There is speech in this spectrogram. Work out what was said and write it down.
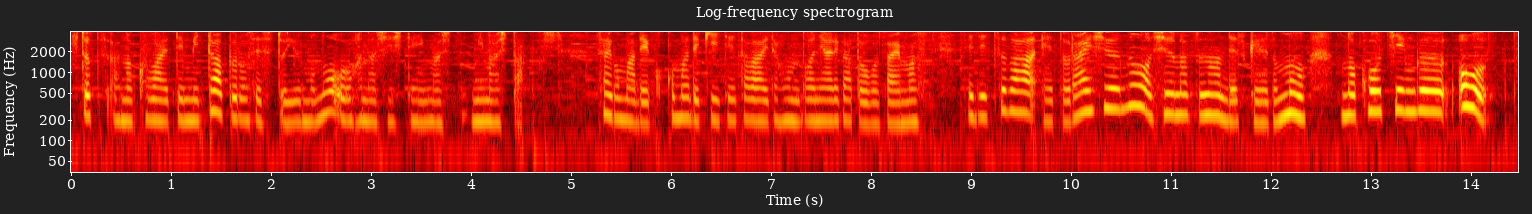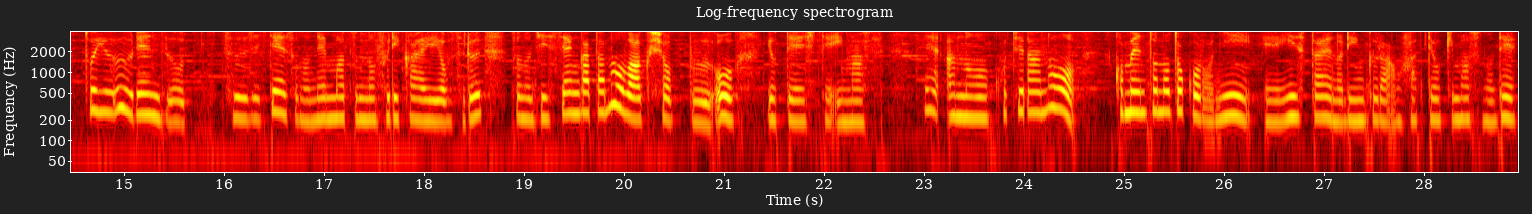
一つあの加えてみたプロセスというものをお話ししてみました。最後までここまで聞いていただいて本当にありがとうございます。で実は、えーと、来週の週末なんですけれどもこのコーチングをというレンズを通じてその年末の振り返りをするその実践型のワークショップを予定しています。であのこちらのコメントのところに、え、インスタへのリンク欄を貼っておきますので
